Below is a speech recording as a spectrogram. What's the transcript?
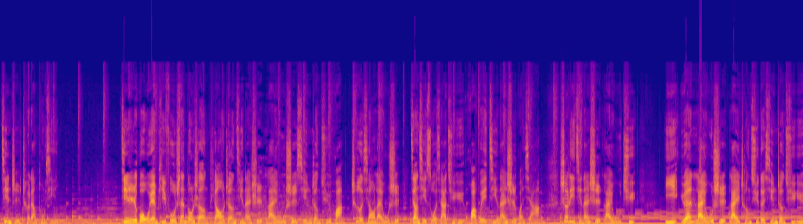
禁止车辆通行。近日，国务院批复山东省调整济南市莱芜市行政区划，撤销莱芜市，将其所辖区域划归济南市管辖，设立济南市莱芜区。以原莱芜市莱城区的行政区域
